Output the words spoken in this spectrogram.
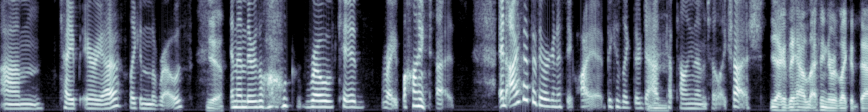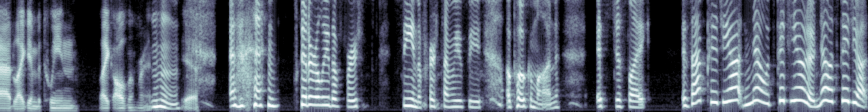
um, type area, like in the rows. Yeah. And then there's a whole row of kids right behind us. And I thought that they were gonna stay quiet because like their dads Mm. kept telling them to like shush. Yeah, because they had I think there was like a dad like in between like all of them, right? Mm-hmm. Yeah. And then literally the first scene, the first time we see a Pokemon, it's just like, is that Pidgeot? No, it's Pidgeotto. No, it's Pidgeot.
